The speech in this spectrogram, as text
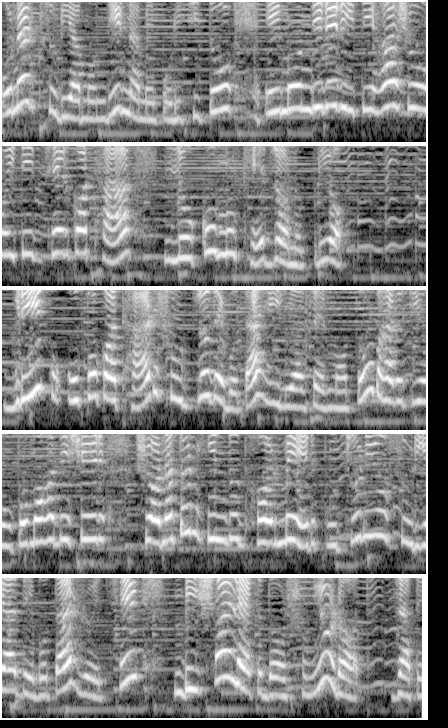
কোণার্ক সূর্যা মন্দির নামে পরিচিত। এই মন্দিরের ইতিহাস ও ঐতিহ্যের কথা লোকমুখে জনপ্রিয়। গ্রিক উপকথার সূর্য দেবতা হিলিয়াসের মতো ভারতীয় উপমহাদেশের সনাতন হিন্দু ধর্মের পূজনীয় সূর্যা দেবতার রয়েছে বিশাল এক দর্শনীয় রথ। যাতে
